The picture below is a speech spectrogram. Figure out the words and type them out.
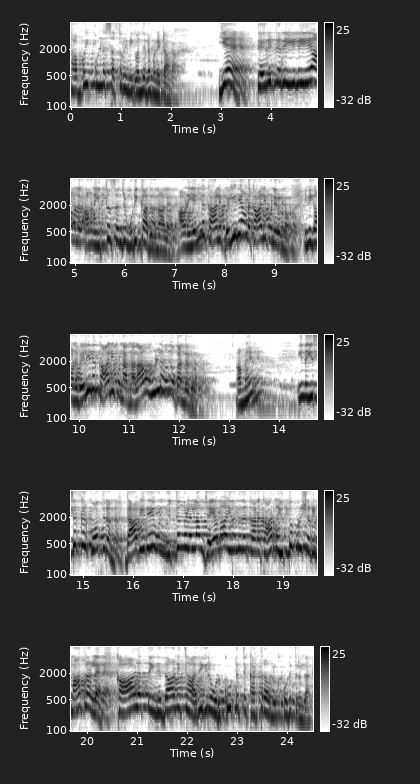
சபைக்குள்ள சத்துரு இன்னைக்கு வந்து என்ன பண்ணிட்டான்? ஏன்? டெரிட்டரியிலேயே அவனை அவனை யுத்தம் செஞ்சு முடிக்காததுனால. அவனை எங்க காலி வெளியிலே அவனை காலி பண்ணியிருக்கணும். இன்னைக்கு அவனை வெளியில காலி பண்ணாதனால அவன் உள்ள வந்து உட்காந்துருக்கிறான் ஆமே இந்த இசக்கர் கோத்திரம் தாவீதே உன் யுத்தங்கள் எல்லாம் ஜெயமா இருந்ததற்கான காரணம் யுத்த புருஷர்கள் மாத்திரம் இல்ல காலத்தை நிதானித்து அறிகிற ஒரு கூட்டத்தை கர்த்தர் அவர்களுக்கு கொடுத்திருந்தார்.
